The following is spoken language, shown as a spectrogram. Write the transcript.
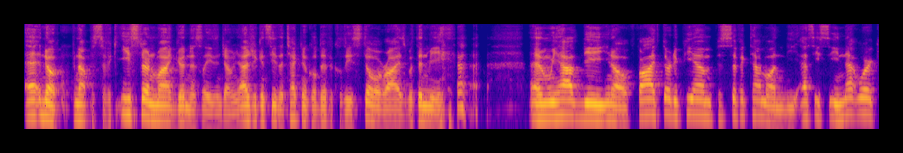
Uh, no, not Pacific, Eastern. My goodness, ladies and gentlemen. As you can see, the technical difficulties still arise within me. and we have the, you know, 5:30 p.m. Pacific time on the SEC network.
